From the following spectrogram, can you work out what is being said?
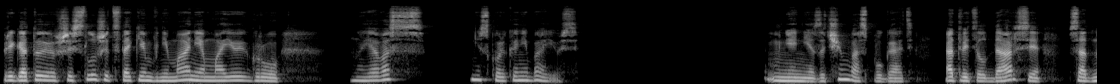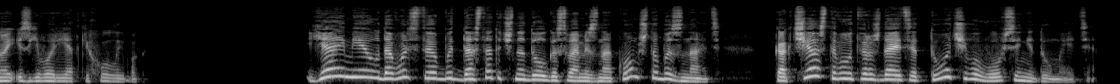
приготовившись слушать с таким вниманием мою игру, но я вас нисколько не боюсь». «Мне незачем вас пугать», — ответил Дарси с одной из его редких улыбок. Я имею удовольствие быть достаточно долго с вами знаком, чтобы знать, как часто вы утверждаете то, чего вовсе не думаете.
